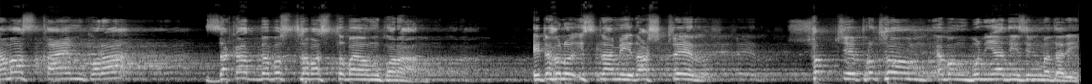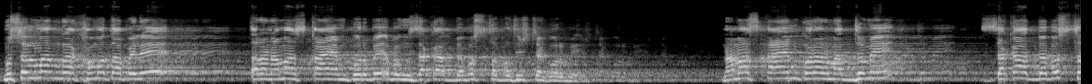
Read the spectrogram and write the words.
নামাজ কায়েম করা জাকাত ব্যবস্থা বাস্তবায়ন করা। এটা হলো ইসলামী রাষ্ট্রের সবচেয়ে প্রথম এবং বুনিয়াদী জিম্মাদারি। মুসলমানরা ক্ষমতা পেলে তারা নামাজ কায়েম করবে এবং জাকাত ব্যবস্থা প্রতিষ্ঠা করবে। নামাজ কায়েম করার মাধ্যমে জাকাত ব্যবস্থা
